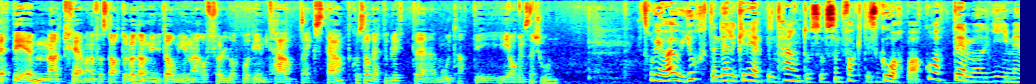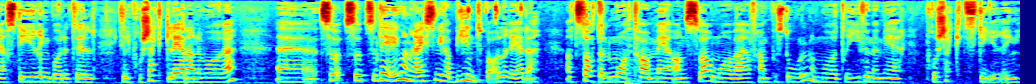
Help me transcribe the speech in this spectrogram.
dette er mer krevende for Statoil. Det, det er mye mer å følge opp både internt og eksternt. Hvordan har dette blitt eh, mottatt i, i, organisasjonen? Jeg tror Vi har jo gjort en del grep internt hos oss som faktisk går på akkurat det med å gi mer styring både til, til prosjektlederne våre. Eh, så, så, så, det er jo en reise vi har begynt på allerede. At Statoil må ta mer ansvar, må være frem på stolen og må drive med mer prosjektstyring.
